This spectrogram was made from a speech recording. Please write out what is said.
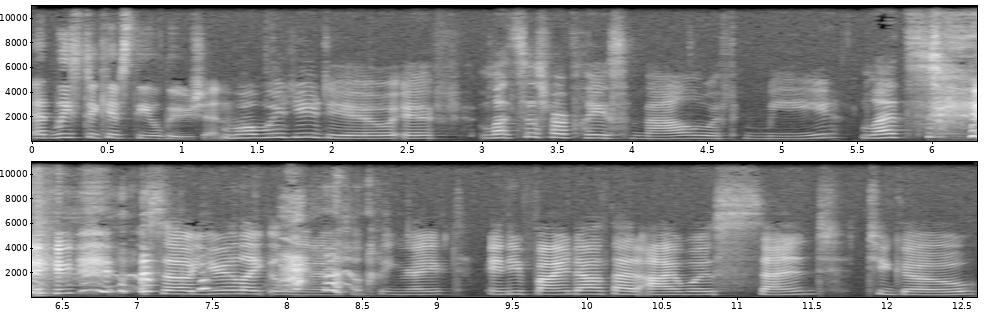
at least it gives the illusion. What would you do if let's just replace Mal with me? Let's say so you're like Alina or something, right? And you find out that I was sent to go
